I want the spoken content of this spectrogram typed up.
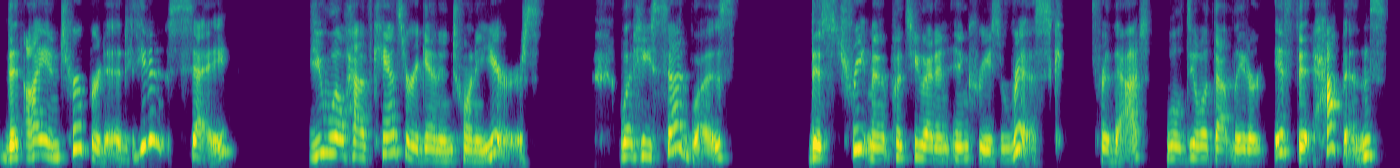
that I interpreted. He didn't say, You will have cancer again in 20 years. What he said was, This treatment puts you at an increased risk for that. We'll deal with that later if it happens.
